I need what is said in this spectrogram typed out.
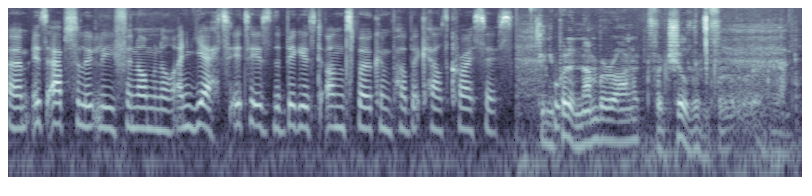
um, is absolutely phenomenal. And yet, it is the biggest unspoken public health crisis. Can you put a number on it for children, for example?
